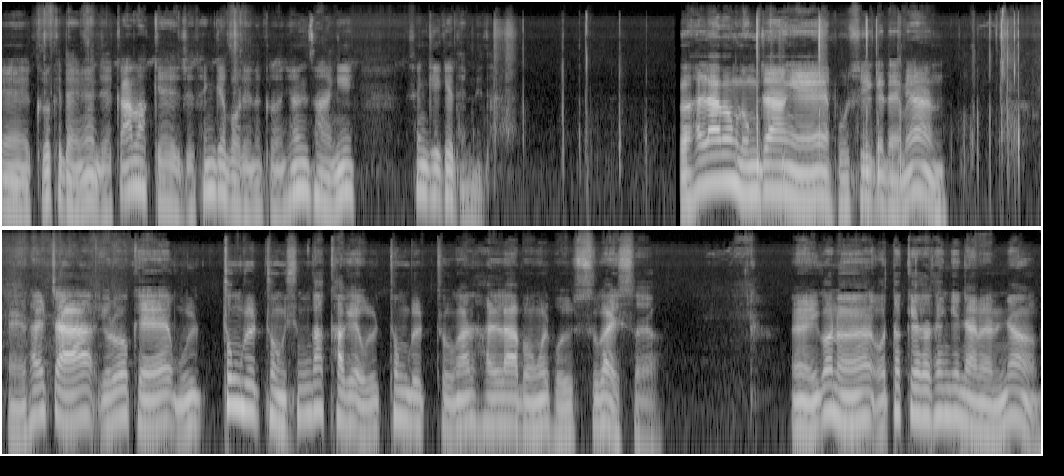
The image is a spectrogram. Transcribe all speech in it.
예, 그렇게 되면 이제 까맣게 이제 생겨버리는 그런 현상이 생기게 됩니다. 그 한라봉 농장에 보시게 되면 예, 살짝 이렇게 울퉁불퉁 심각하게 울퉁불퉁한 한라봉을 볼 수가 있어요. 예, 이거는 어떻게 해서 생기냐면요.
